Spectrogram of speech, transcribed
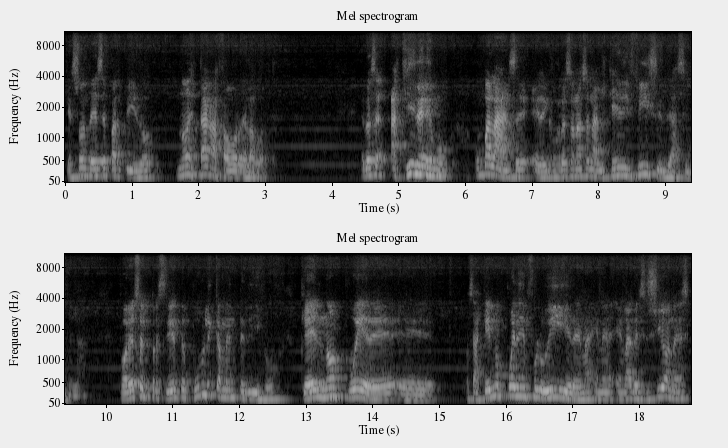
que son de ese partido no están a favor del aborto. Entonces, aquí vemos un balance en el Congreso Nacional que es difícil de asimilar. Por eso el presidente públicamente dijo que él no puede, eh, o sea, que él no puede influir en, en, las decisiones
